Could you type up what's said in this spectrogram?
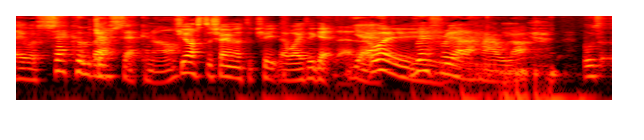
They were second best second half. Just a shame they had to cheat their way to get there. Yeah, Away. referee had a howler. Was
